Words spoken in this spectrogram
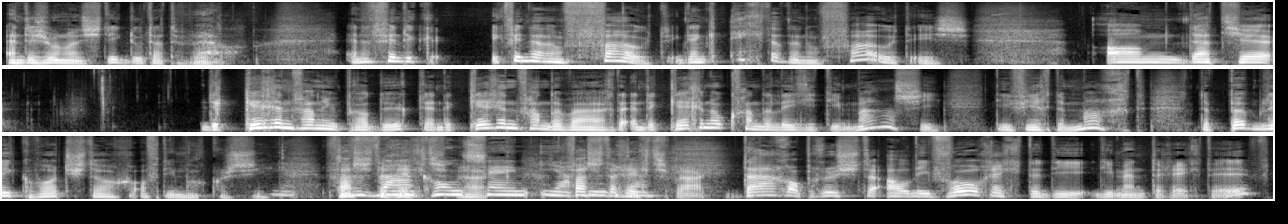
En de journalistiek doet dat wel. En dat vind ik, ik vind dat een fout. Ik denk echt dat het een fout is omdat je de kern van uw product en de kern van de waarde en de kern ook van de legitimatie, die vierde macht, de public watchdog of democracy. Ja, vaste rechtspraak. Zijn, ja, vaste rechtspraak. Daarop rusten al die voorrechten die, die men terecht heeft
